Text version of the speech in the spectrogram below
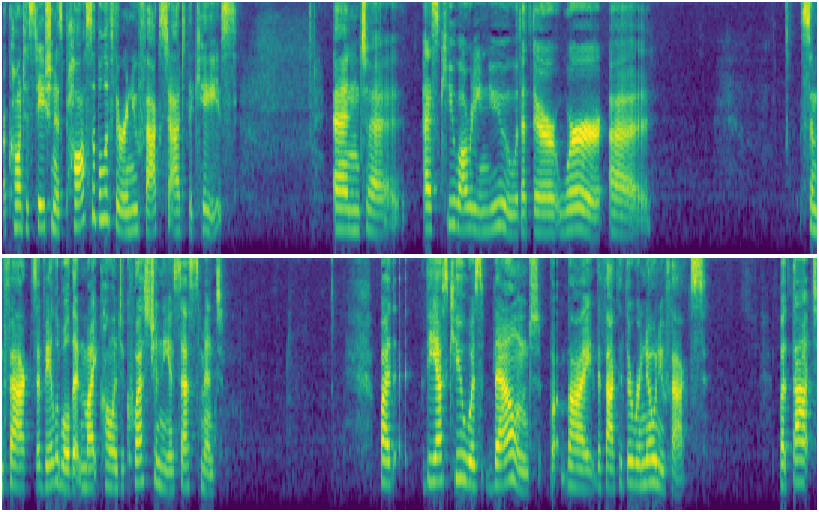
a contestation is possible if there are new facts to add to the case. And uh, SQ already knew that there were uh, some facts available that might call into question the assessment. But the SQ was bound by the fact that there were no new facts. But that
